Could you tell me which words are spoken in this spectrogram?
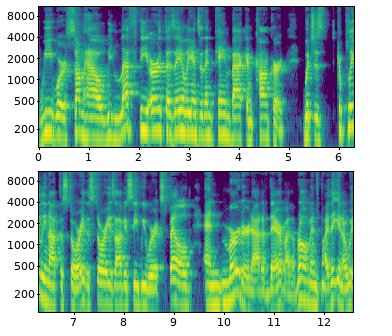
we were somehow we left the earth as aliens and then came back and conquered which is completely not the story. The story is obviously we were expelled and murdered out of there by the romans by the you know we,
